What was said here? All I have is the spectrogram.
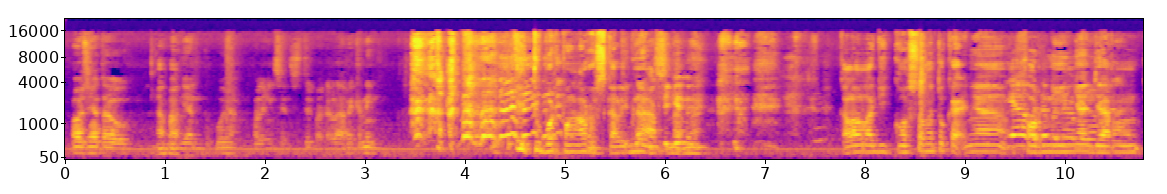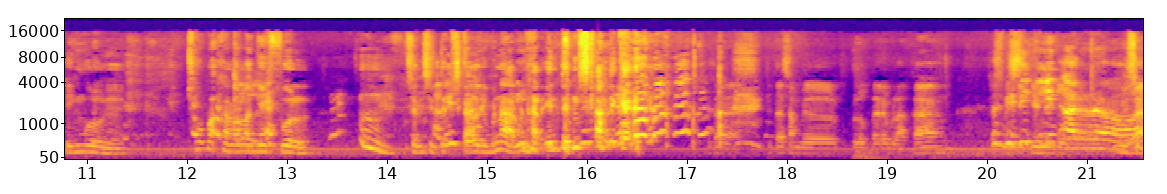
Oh saya tahu. Apa? Bagian tubuh yang paling sensitif adalah rekening. itu berpengaruh sekali benar, benar. kalau lagi kosong itu kayaknya Iya, horninya bener-bener. jarang timbul ya coba kalau lagi full hmm, sensitif Habis itu- sekali benar benar intim sekali kayak Kita kita sambil peluk dari belakang. Terus bisikin, aduh. Bisa.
